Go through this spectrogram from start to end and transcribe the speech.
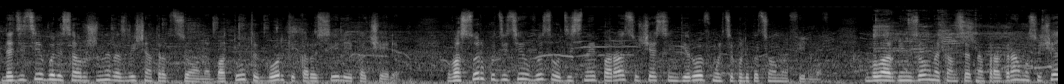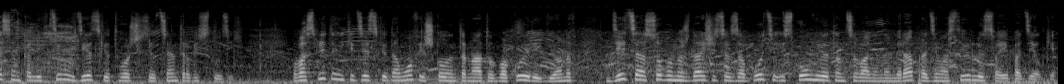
Для детей были сооружены различные аттракционы – батуты, горки, карусели и качели. Восторг у детей вызвал Дисней-парад с участием героев мультипликационных фильмов. Была организована концертная программа с участием коллективов детских творческих центров и студий. Воспитанники детских домов и школ-интернатов Баку и регионов, дети, особо нуждающиеся в заботе, исполнили танцевальные номера, продемонстрировали свои поделки.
